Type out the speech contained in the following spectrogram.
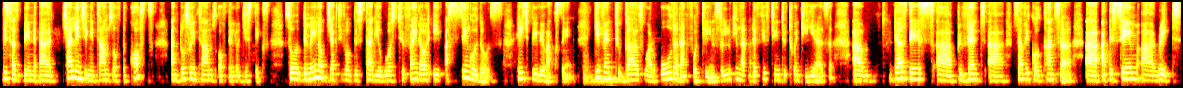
this has been uh, challenging in terms of the costs and also in terms of the logistics. So the main objective of this study was to find out if a single dose HPV vaccine given to girls who are older than 14, so looking at the 15 to 20 years, um, does this uh, prevent uh, cervical cancer uh, at the same uh, rate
